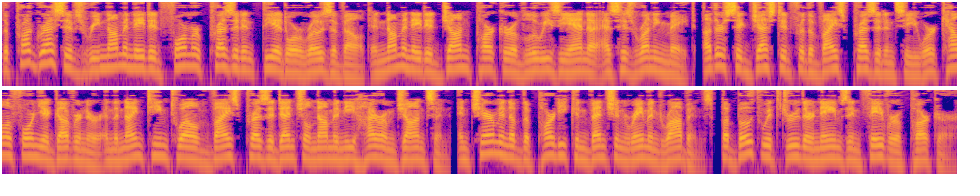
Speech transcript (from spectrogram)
The Progressives renominated former President Theodore Roosevelt and nominated John Parker of Louisiana as his running mate. Others suggested for the vice presidency were California Governor and the 1912 vice presidential nominee Hiram Johnson, and chairman of the party convention Raymond Robins, but both withdrew their names in favor of Parker.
